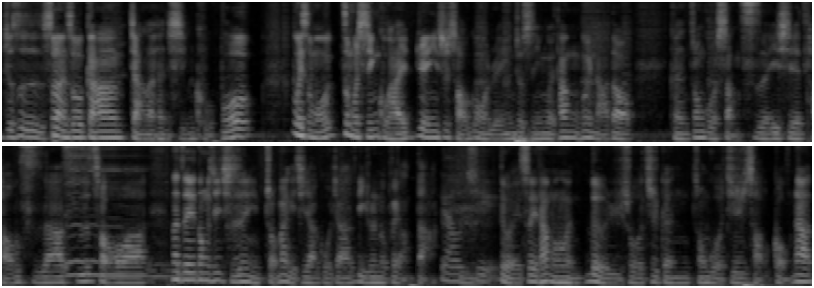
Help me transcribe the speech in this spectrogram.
就是虽然说刚刚讲的很辛苦，不过为什么这么辛苦还愿意去朝贡的原因，就是因为他们会拿到可能中国赏赐的一些陶瓷啊、丝绸啊，那这些东西其实你转卖给其他国家利润都非常大。了解，对，所以他们很乐于说去跟中国继续朝贡。那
